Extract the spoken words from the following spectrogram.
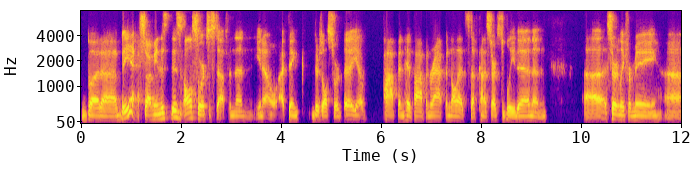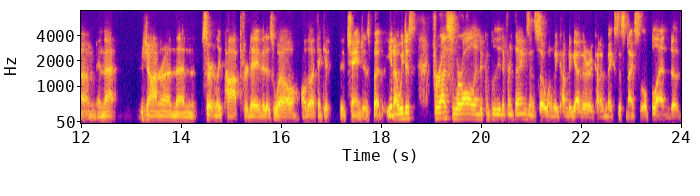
but uh but yeah so i mean this this is all sorts of stuff. And then you know i think there's all sort of you know pop and hip hop and rap and all that stuff kind of starts to bleed in. And uh certainly for me um in that genre and then certainly pop for david as well although i think it it changes. But you know we just for us we're all into completely different things. And so when we come together it kind of makes this nice little blend of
